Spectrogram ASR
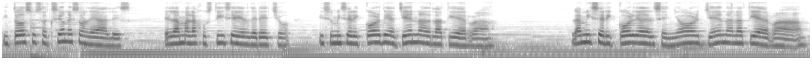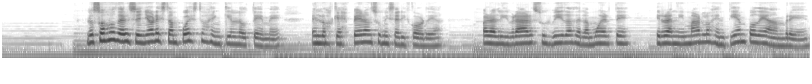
y todas sus acciones son leales. Él ama la justicia y el derecho, y su misericordia llena la tierra. La misericordia del Señor llena la tierra. Los ojos del Señor están puestos en quien lo teme, en los que esperan su misericordia, para librar sus vidas de la muerte y reanimarlos en tiempo de hambre.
